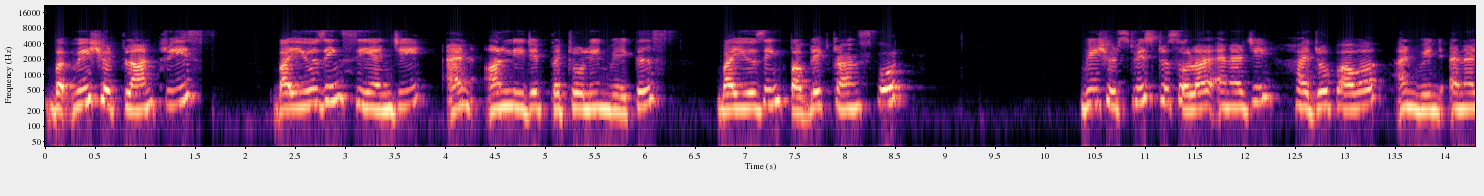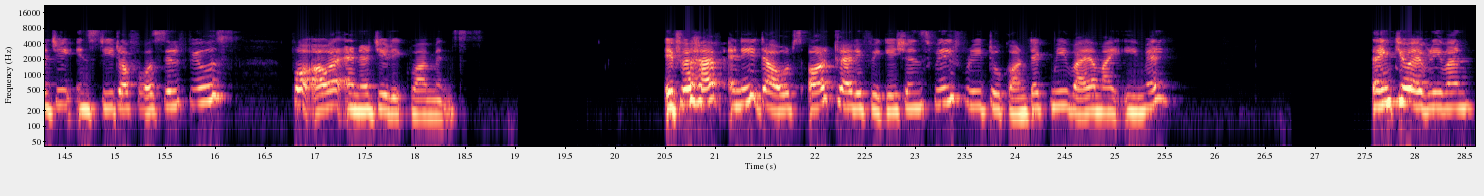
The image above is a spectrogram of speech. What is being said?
But we should plant trees by using CNG and unleaded petroleum vehicles, by using public transport. We should switch to solar energy, hydropower and wind energy instead of fossil fuels for our energy requirements. If you have any doubts or clarifications, feel free to contact me via my email. Thank you everyone.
